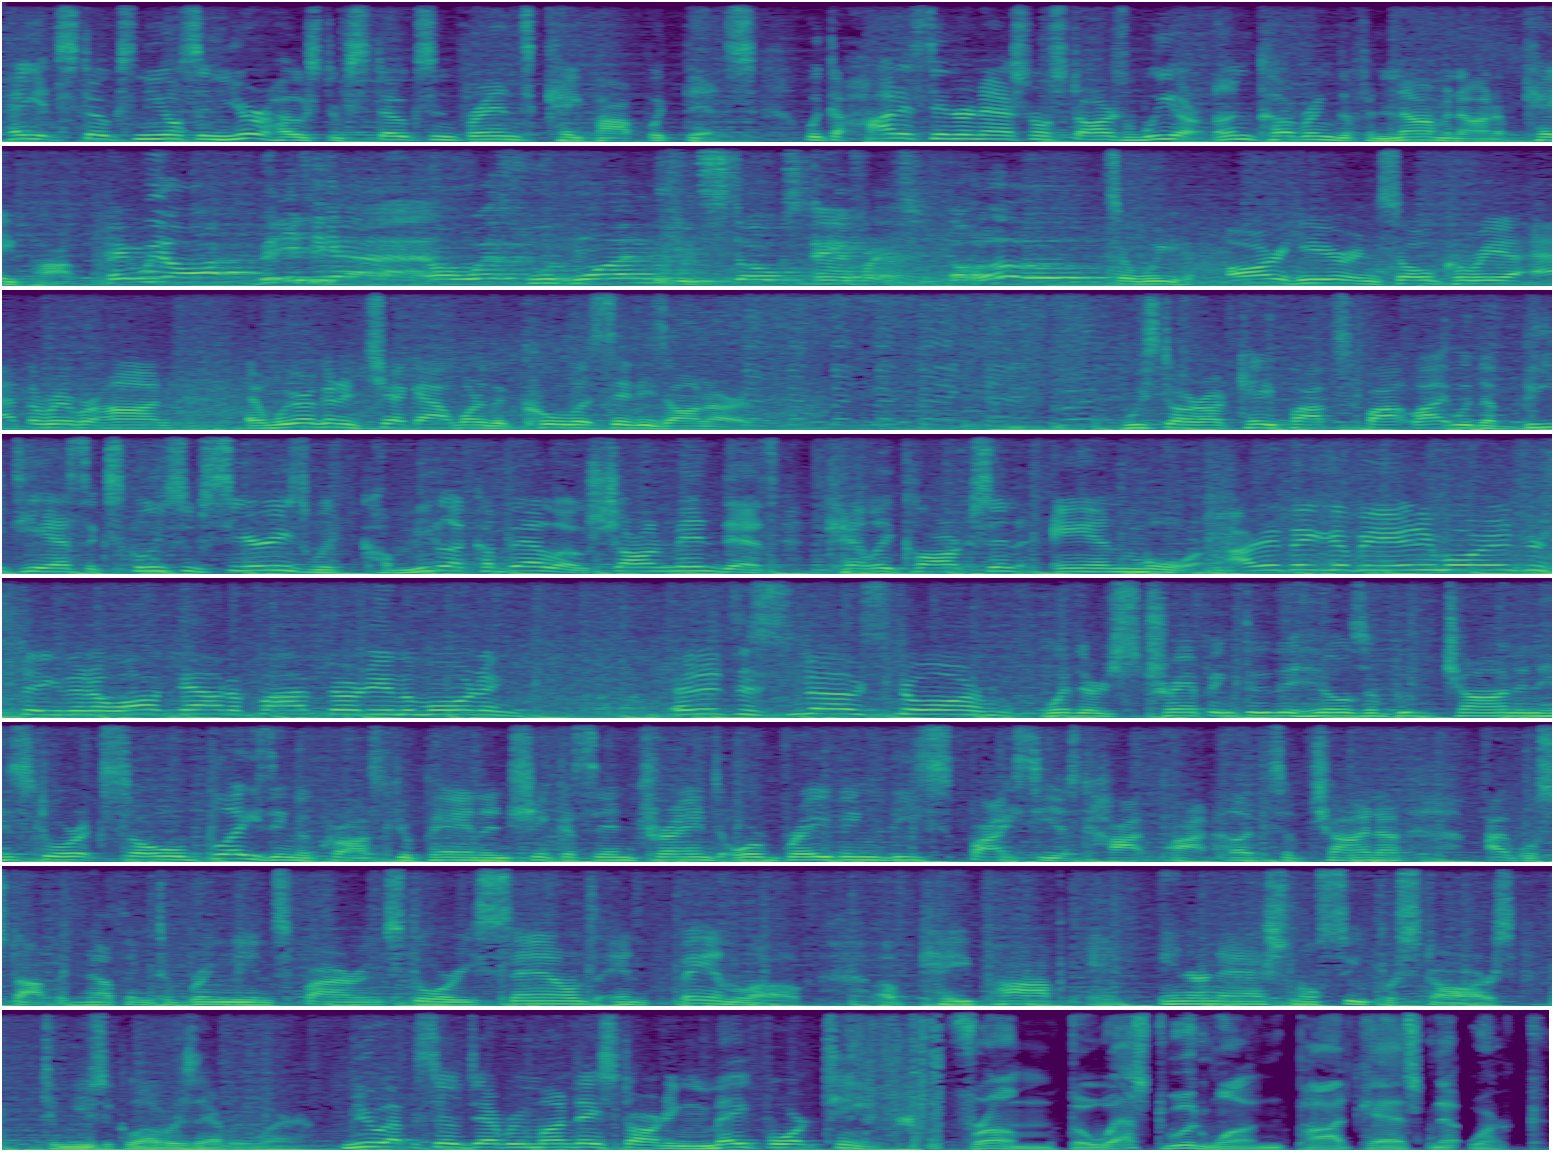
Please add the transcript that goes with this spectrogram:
Hey, it's Stokes Nielsen, your host of Stokes and Friends K-pop with this. With the hottest international stars, we are uncovering the phenomenon of K-pop. Hey, we are BTS on Westwood One with Stokes and Friends. Hello. So we are here in Seoul, Korea, at the River Han, and we are going to check out one of the coolest cities on earth. We start our K-pop spotlight with a BTS exclusive series with Camila Cabello, Shawn Mendes, Kelly Clarkson, and more. I didn't think it could be any more interesting than to walk out at 5:30 in the morning and it's a snowstorm. Whether it's tramping through the hills of Bukchon in historic Seoul, blazing across Japan in Shinkansen trains, or braving the spiciest hot pot huts of China, I will stop at nothing to bring the inspiring stories, sounds, and fan love of K-pop and international superstars to music lovers everywhere. New episodes every Monday starting May 14th. From the Westwood One Podcast Network.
